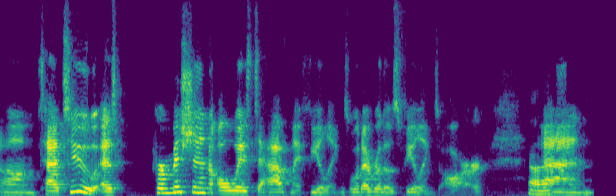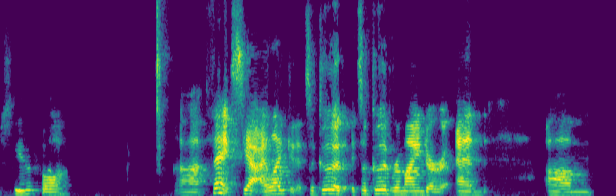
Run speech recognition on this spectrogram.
um, tattoo as permission always to have my feelings, whatever those feelings are. Oh, and beautiful. Uh, thanks. Yeah, I like it. It's a good. It's a good reminder. And um,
